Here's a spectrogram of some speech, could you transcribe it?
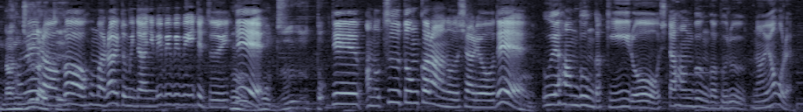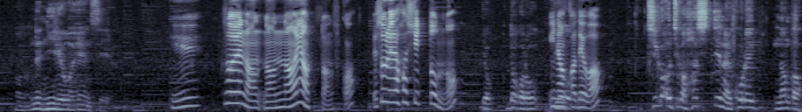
何十カメ台って、ラがほんまライトみたいにビビビビってついうん、もて、うずーっと。であのツートンカラーの車両で、上半分が黄色下半分がブルー。なんやこれ？うん。で2両編成え？ー、それなんなんなんやったんすか？えそれで走っとんの？いやだから田舎では？違う違う走ってない。これなんか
